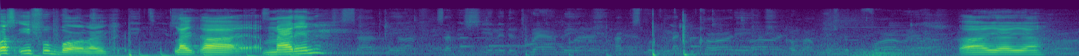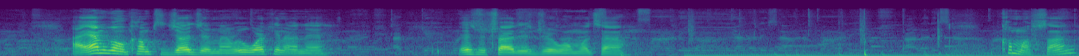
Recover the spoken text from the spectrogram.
What's eFootball like? Like uh, Madden? Oh uh, yeah, yeah. I am gonna come to Georgia, man. We're working on that. Let's retry this drill one more time. Come on, son.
